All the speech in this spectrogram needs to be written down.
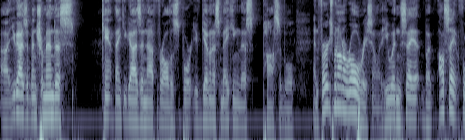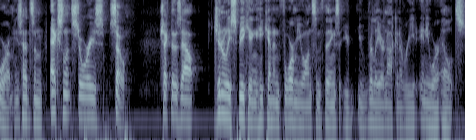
Uh, you guys have been tremendous. Can't thank you guys enough for all the support you've given us making this possible. And Ferg's been on a roll recently. He wouldn't say it, but I'll say it for him. He's had some excellent stories. So check those out. Generally speaking, he can inform you on some things that you, you really are not going to read anywhere else.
